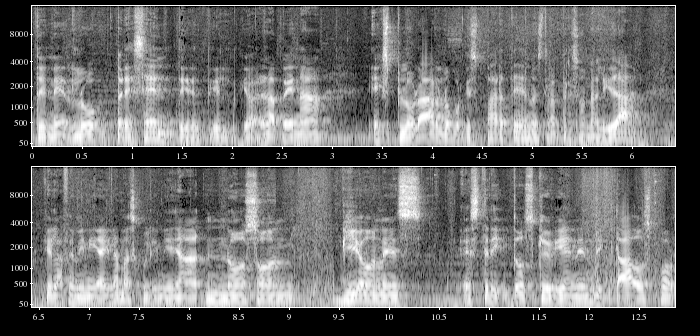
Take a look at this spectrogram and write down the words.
tenerlo presente, que vale la pena explorarlo porque es parte de nuestra personalidad, que la feminidad y la masculinidad no son guiones estrictos que vienen dictados por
